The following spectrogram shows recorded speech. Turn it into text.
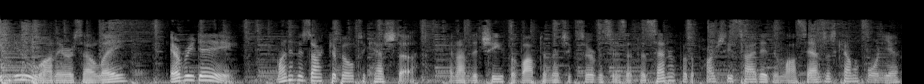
something new on Airs LA every day. My name is Dr. Bill Takeshita, and I'm the Chief of Optometric Services at the Center for the Partially Sighted in Los Angeles, California,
